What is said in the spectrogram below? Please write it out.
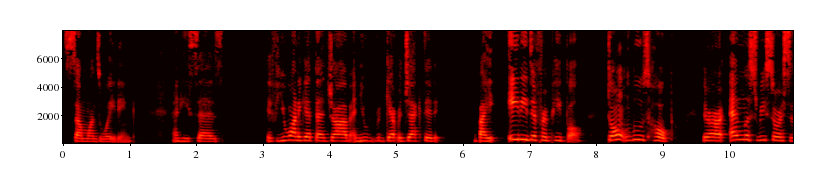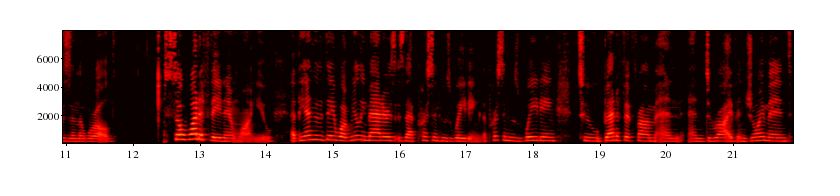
Someone's waiting. And he says, if you want to get that job and you get rejected by 80 different people, don't lose hope. There are endless resources in the world. So what if they didn't want you? At the end of the day, what really matters is that person who's waiting, the person who's waiting to benefit from and, and derive enjoyment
